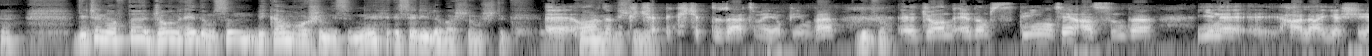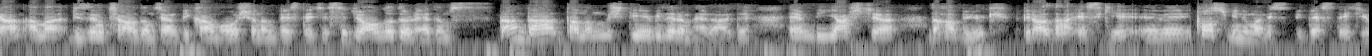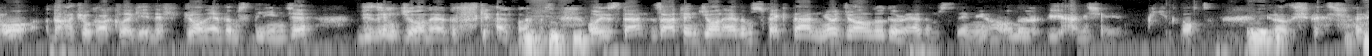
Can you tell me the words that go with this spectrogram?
Geçen hafta John Adams'ın Become Ocean isimli eseriyle başlamıştık. Evet, orada bir küçük, küçük düzeltme yapayım ben. Lütfen. E, John Adams deyince aslında yine e, hala yaşayan ama bizim çaldığımız yani Become Ocean'ın bestecisi John Luther Adams'dan daha tanınmış diyebilirim herhalde. Hem bir yaşça daha büyük, biraz daha eski e, ve post minimalist bir besteci. O daha çok akla gelir. John Adams deyince bizim John Adams gelmez. o yüzden zaten John Adams pek denmiyor. John Luther Adams deniyor. Onu bir hani şey küçük not. Evet. Biraz işte.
